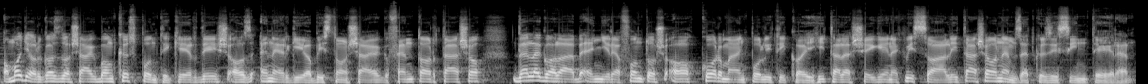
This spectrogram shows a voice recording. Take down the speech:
A magyar gazdaságban központi kérdés az energiabiztonság fenntartása, de legalább ennyire fontos a kormány politikai hitelességének visszaállítása a nemzetközi szintéren.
